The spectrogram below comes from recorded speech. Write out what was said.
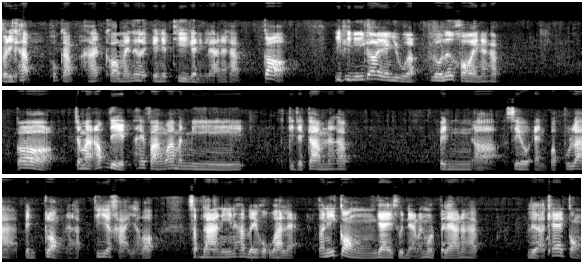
วัสดีครับ พบกับ Hardcore Miner NFT กันอีกแล้วนะครับ ก็ EP นี้ก็ยังอยู่กับ Roller Coin นะครับ ก็จะมาอัปเดตให้ฟังว่ามันมีกิจกรรมนะครับ เป็นเซลแอนด์ป๊อปปูล่าเป็นกล่องนะครับ ที่จะขายเฉพาะสัปดาห์นี้นะครับเหลือหกวันแล้ว ตอนนี้กล่องใหญ่สุดเนี่ยมันหมดไปแล้วนะครับ เหลือแค่กล่อง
